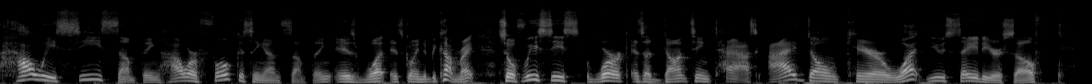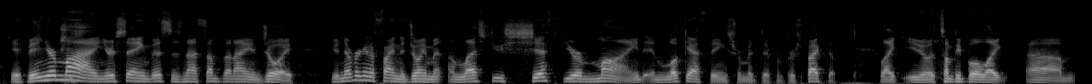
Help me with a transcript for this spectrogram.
how we see something, how we're focusing on something is what it's going to become, right? So, if we see work as a daunting task, I don't care what you say to yourself. If in your mind you're saying this is not something I enjoy, you're never going to find enjoyment unless you shift your mind and look at things from a different perspective. Like, you know, some people like, um,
